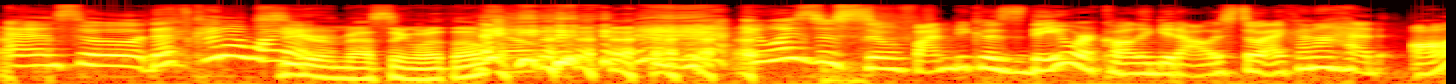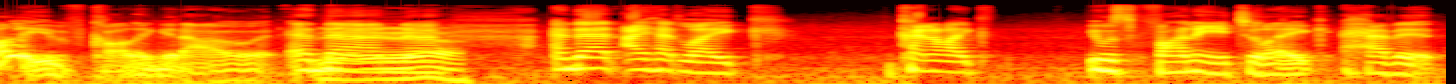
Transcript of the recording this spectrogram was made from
and so that's kind of why So I- you're messing with them? it was just so fun because they were calling it out, so I kind of had Olive calling it out, and Yeah, then yeah, yeah. Uh, and then I had like kind of like it was funny to like have it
